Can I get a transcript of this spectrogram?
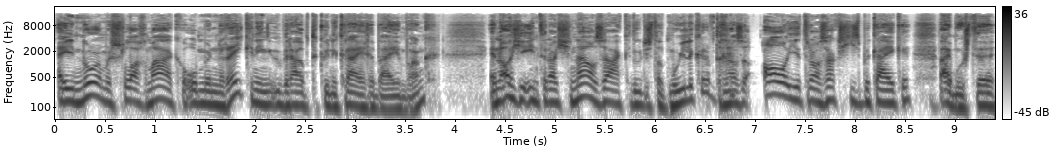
enorme slag maken om een rekening überhaupt te kunnen krijgen bij een bank. En als je internationaal zaken doet, is dat moeilijker. Dan gaan ze al je transacties bekijken. Wij moesten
